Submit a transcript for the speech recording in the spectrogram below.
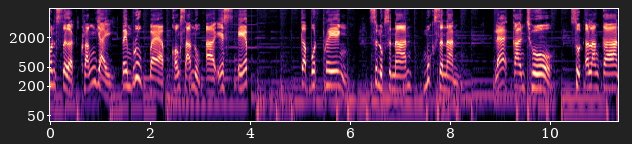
คอนเสิร์ตครั้งใหญ่เต็มรูปแบบของ3หนุ่ม RSF กับบทเพลง สนุกสนาน มุกสนัน และการโชว์ สุดอลังการ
